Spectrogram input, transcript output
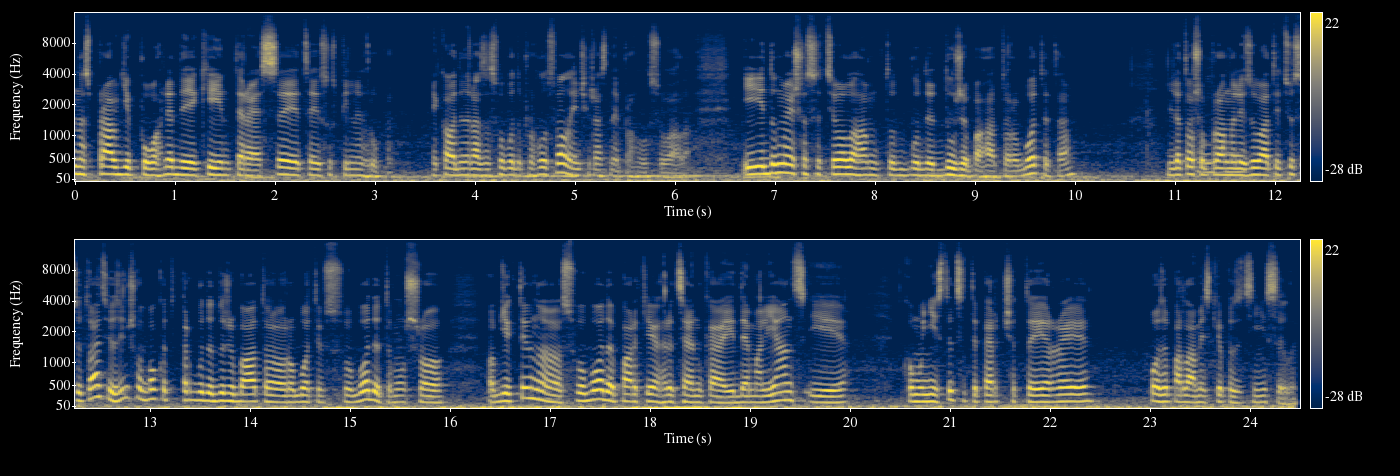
насправді погляди, які інтереси цієї суспільної групи, яка один раз за свободу проголосувала, інший раз не проголосувала. І думаю, що соціологам тут буде дуже багато роботи, та? для того, щоб проаналізувати цю ситуацію. З іншого боку, тепер буде дуже багато роботи в свободи, тому що об'єктивно свобода, партія Гриценка і Демальянс і комуністи це тепер чотири позапарламентські опозиційні сили.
